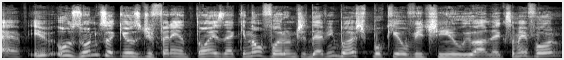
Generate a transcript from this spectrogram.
É, e os únicos aqui, os diferentões, né, que não foram de Devin Bush, porque o Vitinho e o Alex também foram,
